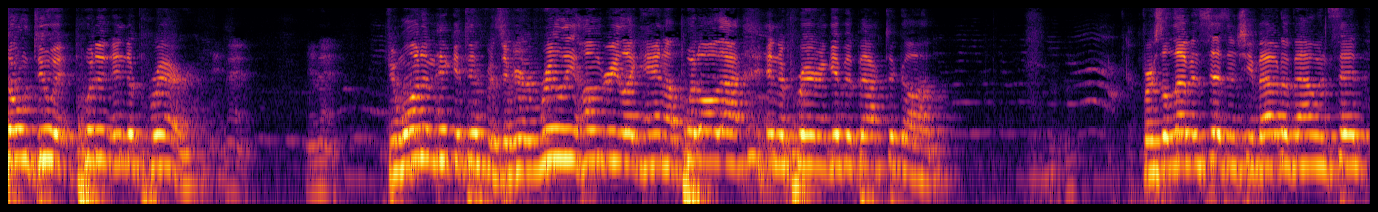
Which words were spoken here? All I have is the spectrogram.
Don't do it. Put it into prayer. Amen. Amen. If you want to make a difference, if you're really hungry like Hannah, put all that into prayer and give it back to God. Mm-hmm. Verse 11 says, And she vowed a vow and said,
